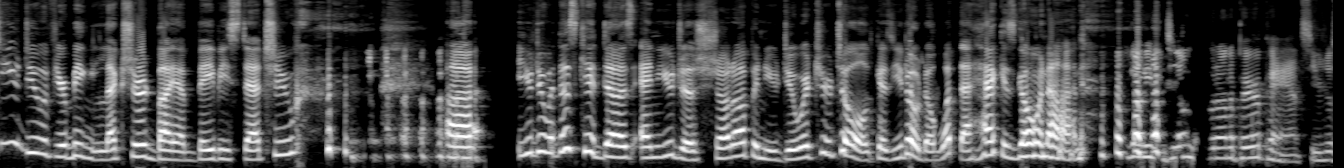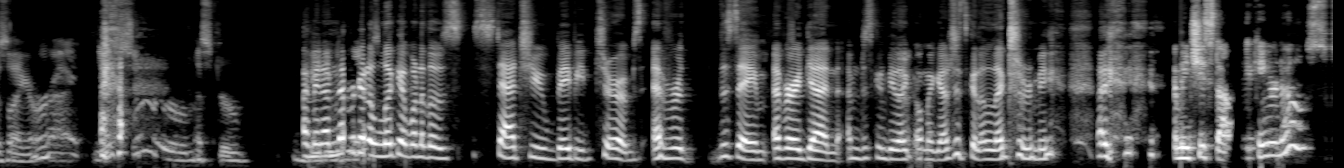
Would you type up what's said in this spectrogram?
do you do if you're being lectured by a baby statue? uh, you do what this kid does and you just shut up and you do what you're told because you don't know what the heck is going on. you don't even tell them to put on a pair of pants. You're just like, all right, yes, sir, Mister. I mean, I'm never going to look at one of those statue baby cherubs ever the same ever again. I'm just going to be like, oh my gosh, it's going to lecture me. I- I mean, she stopped picking her nose.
